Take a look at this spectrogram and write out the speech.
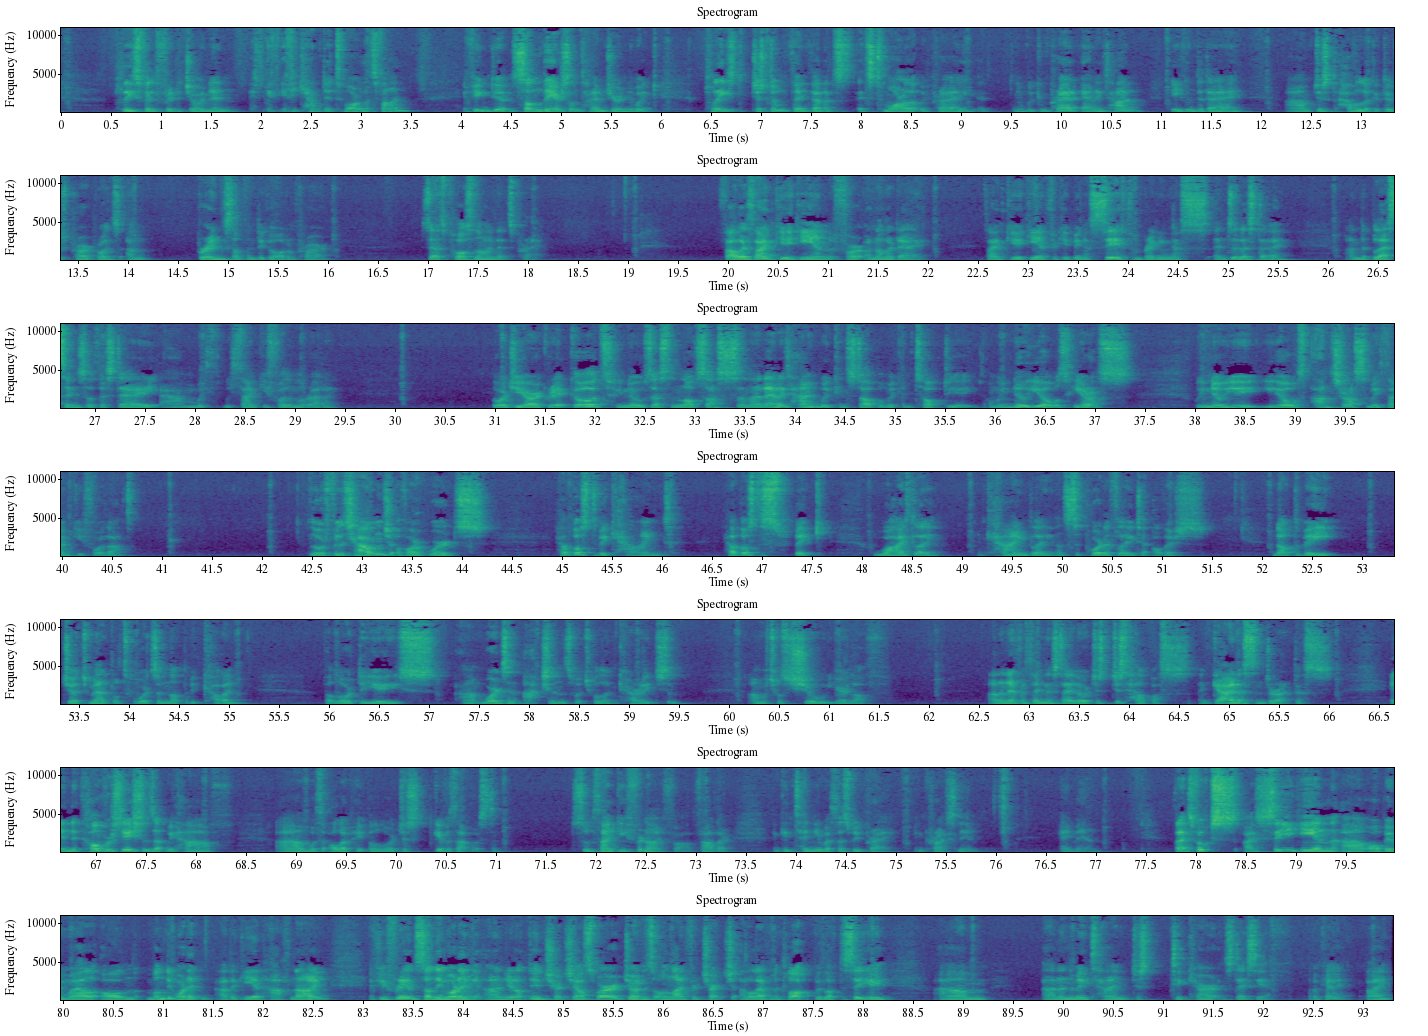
Please feel free to join in. If, if, if you can't do it tomorrow, that's fine if you can do it on Sunday or sometime during the week, please just don't think that it's it's tomorrow that we pray. It, you know, we can pray at any time, even today. Um, just have a look at those prayer points and bring something to God in prayer. So let's pause now and let's pray. Father, thank you again for another day. Thank you again for keeping us safe and bringing us into this day and the blessings of this day. Um, we, we thank you for them already. Lord, you are a great God who knows us and loves us, and at any time we can stop and we can talk to you, and we know you always hear us. We know you, you always answer us, and we thank you for that. Lord, for the challenge of our words, help us to be kind. Help us to speak wisely and kindly and supportively to others. not to be judgmental towards them, not to be cutting, but Lord, to use uh, words and actions which will encourage them and which will show your love. And in everything this day, Lord, just, just help us and guide us and direct us in the conversations that we have um, with other people, Lord. Just give us that wisdom. So thank you for now, Father, and continue with us, we pray. In Christ's name, amen. Thanks, folks. I see you again, uh, all being well, on Monday morning at again half nine. If you're free on Sunday morning and you're not doing church elsewhere, join us online for church at 11 o'clock. We'd love to see you. Um, and in the meantime, just take care and stay safe. Okay? Bye.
